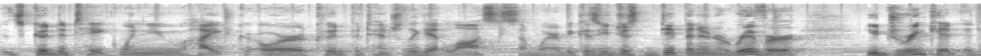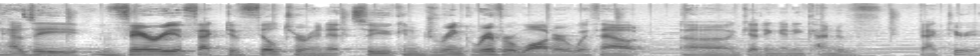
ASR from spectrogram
it's good to take when you hike or could potentially get lost somewhere because you just dip it in a river, you drink it. It has a very effective filter in it, so you can drink river water without uh, getting any kind of bacteria.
